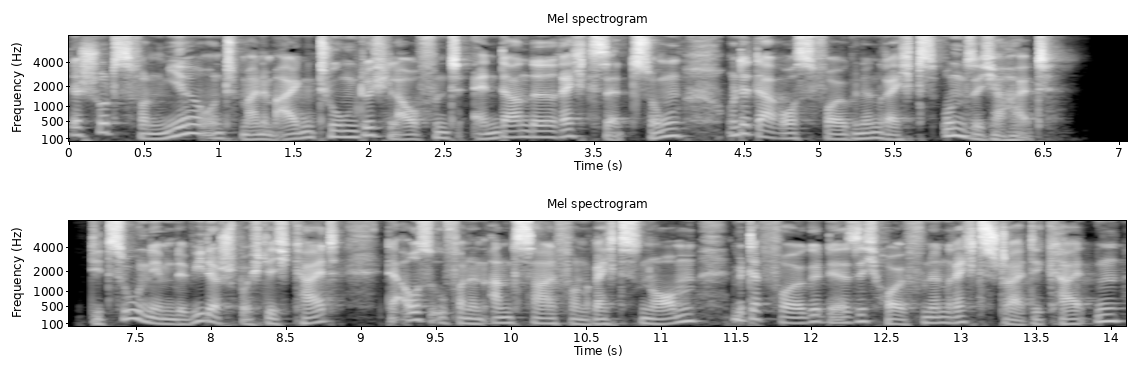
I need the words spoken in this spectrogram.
der Schutz von mir und meinem Eigentum durch laufend ändernde Rechtssetzung und der daraus folgenden Rechtsunsicherheit. Die zunehmende Widersprüchlichkeit der ausufernden Anzahl von Rechtsnormen mit der Folge der sich häufenden Rechtsstreitigkeiten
